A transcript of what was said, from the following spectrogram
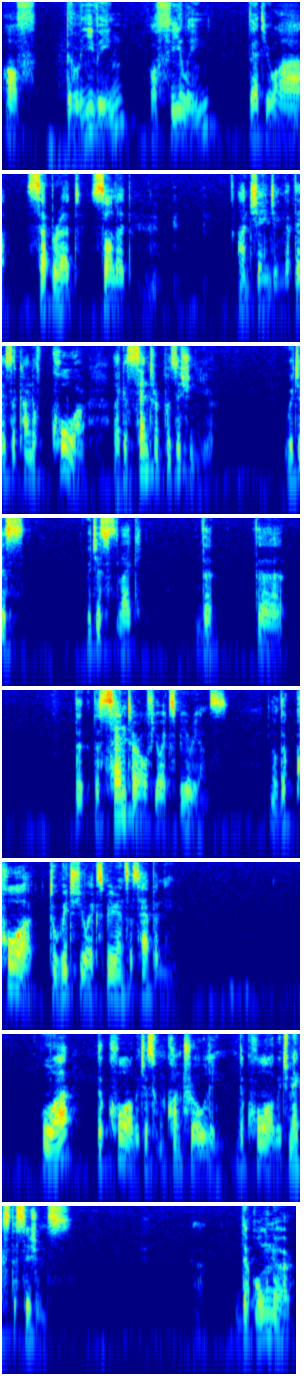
of believing or feeling that you are separate, solid, unchanging, that there's a kind of core, like a center position here, which is which is like the the the, the center of your experience, you know, the core to which your experience is happening. Or the core which is controlling, the core which makes decisions, the owner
